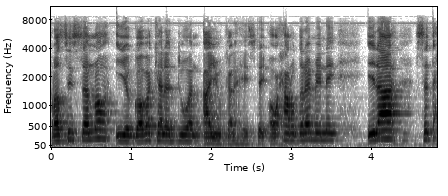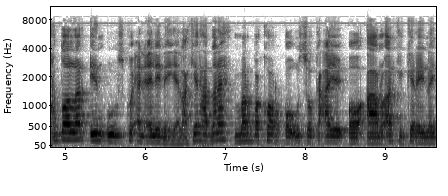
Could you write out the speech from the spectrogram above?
rasiisano iyo goobo kala duwan ayuu kala haystay oo waxaanu dareemaynay ilaa saddex dollar in uu isku celcelinaya laakiin haddana marba kor oo u soo kacayay oo aanu arki karaynay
